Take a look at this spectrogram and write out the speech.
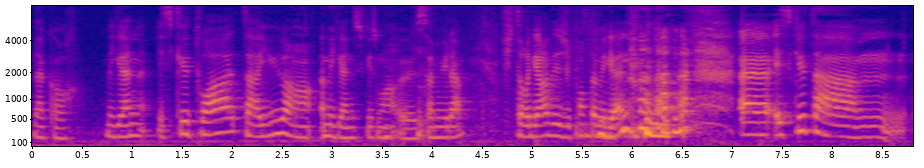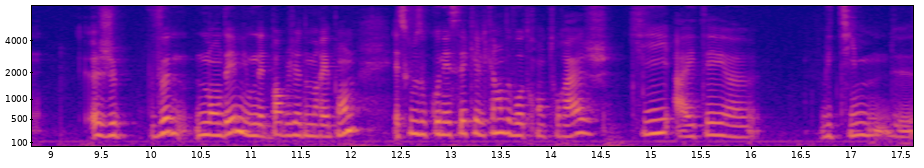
D'accord. Megan, est-ce que toi, tu as eu un... Ah, Megan, excuse-moi, euh, Samuela. Je te regarde et je pense à Megan. Euh, est-ce que tu as... je veux demander, mais vous n'êtes pas obligé de me répondre. Est-ce que vous connaissez quelqu'un de votre entourage qui a été euh, victime de,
